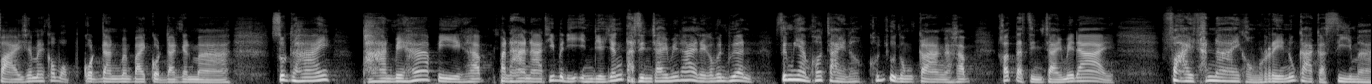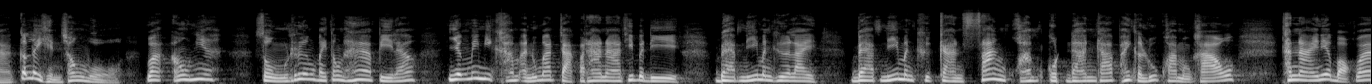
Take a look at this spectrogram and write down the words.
ฝ่ายใช่ไหมเขาบอกกดดันมันไปกดดันกันมา สุดท้ายผ่านไป 5 ปีครับประธานาธิบดีอินเดียยังตัดสินใจไม่ได้เลยครับเพื่อนๆ ซึ่งพี่ยามเข้าใจเนาะเขาอยู่ตรงกลางอะครับเขาตัดสินใจไม่ได้ ฝ่ายทนายของเรนุกากับซีมา ก็เลยเห็นช่องโหว่ว่าเอาเนี่ย ส่งเรื่องไปต้อง 5 ปีแล้ว ยังไม่มีคำอนุมัติจากประธานาธิบดี แบบนี้มันคืออะไร แบบนี้มันคือการสร้างความกดดันครับ ให้กับลูกความของเขา ทนายเนี่ยบอกว่า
